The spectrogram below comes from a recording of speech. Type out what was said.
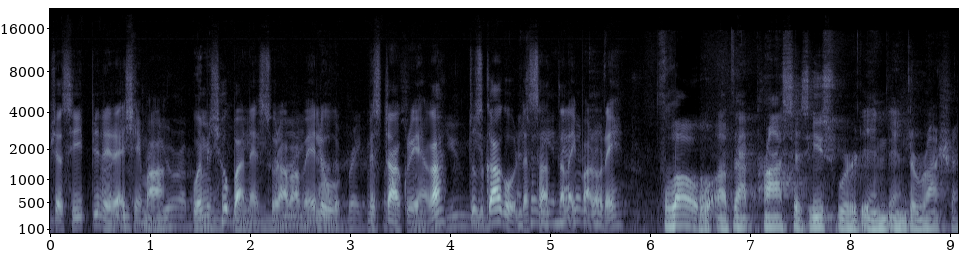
ဖြည့်ဆည်းပြစ်နေတဲ့အချိန်မှာဝင်မချုပ်ပါနဲ့ဆိုတာပါပဲလို့မစ္စတာဂရေဟန်ကသူ့စကားကိုလက်စာတက်လိုက်ပါတော့တယ်။ flow of that process eastward in, into Russia.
